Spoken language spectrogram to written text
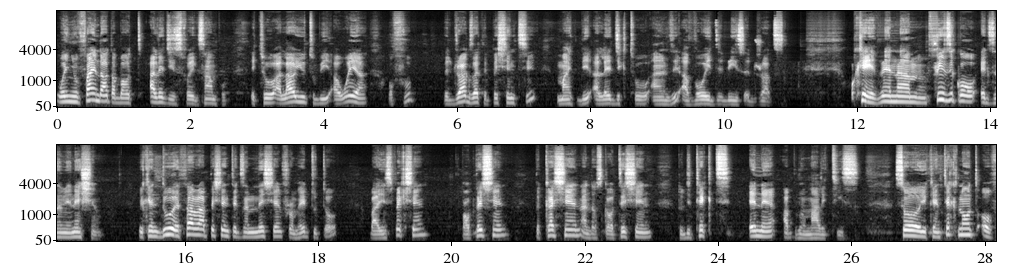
when you find out about allergies, for example, it will allow you to be aware of the drugs that the patient might be allergic to and avoid these drugs. Okay, then um, physical examination. You can do a thorough patient examination from head to toe by inspection, palpation, percussion, and auscultation to detect any abnormalities. So you can take note of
